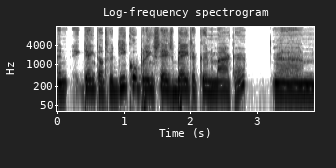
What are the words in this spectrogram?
En ik denk dat we die koppeling steeds beter kunnen maken. Ehm,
